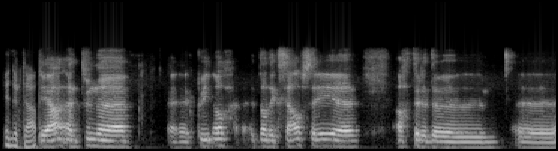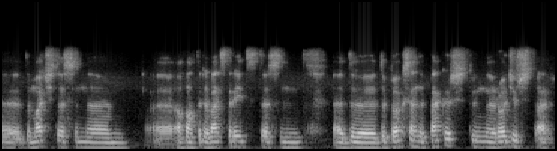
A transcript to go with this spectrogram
Inderdaad. Ja, en toen, uh, uh, ik weet nog dat ik zelf zei, uh, achter de, de match tussen, of achter de wedstrijd tussen de, de Bucks en de Packers, toen Rodgers daar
